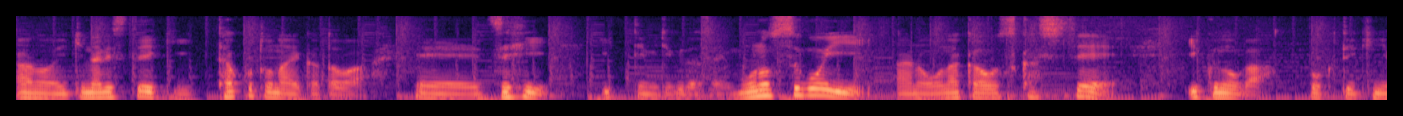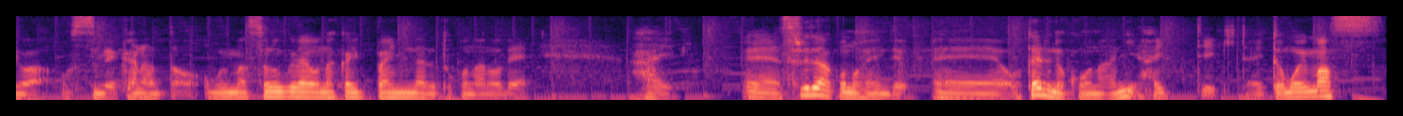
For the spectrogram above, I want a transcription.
あの、いきなりステーキ行ったことない方は、えー、ぜひ行ってみてください。ものすごい、あの、お腹を空かして行くのが僕的にはおすすめかなと思います。そのぐらいお腹いっぱいになるとこなので、はい。えー、それではこの辺で、えー、お便りのコーナーに入っていきたいと思います。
